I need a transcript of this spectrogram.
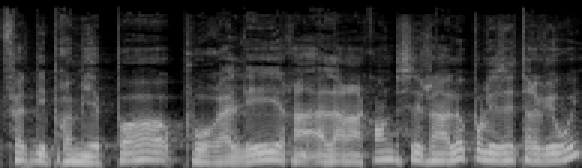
faites les premiers pas pour aller à la rencontre de ces gens-là pour les interviewer?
